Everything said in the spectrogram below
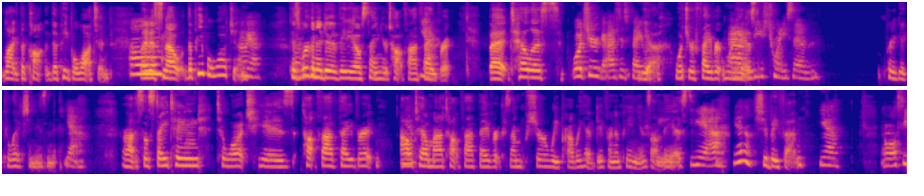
like the con- the people watching. Let us Um, know the people watching. Oh yeah. Because Um, we're going to do a video saying your top five Yeah. favorite. But tell us, What's your guys' favorite? yeah, what your favorite one Out of is. these 27. Pretty good collection, isn't it? Yeah. All right, so stay tuned to watch his top five favorite. I'll Yeah. tell my top five favorite because I'm sure we probably have different opinions on this. Yeah. Yeah. Should be fun. Yeah. And we'll see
